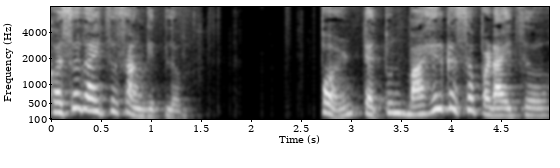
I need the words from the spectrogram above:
कसं जायचं सांगितलं? पण त्यातून बाहेर कसं पडायचं?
